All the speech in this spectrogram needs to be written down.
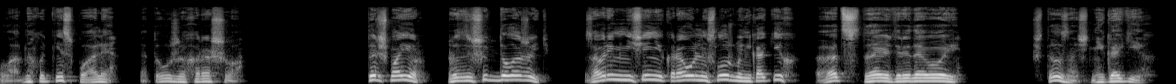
Ладно, хоть не спали. Это уже хорошо. «Товарищ майор, разрешите доложить. За время несения караульной службы никаких...» «Отставить рядовой!» «Что значит «никаких»?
